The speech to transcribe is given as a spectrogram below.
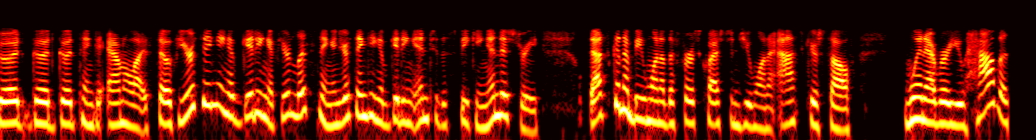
Good, good, good thing to analyze. So if you're thinking of getting, if you're listening and you're thinking of getting into the speaking industry, that's going to be one of the first questions you want to ask yourself whenever you have a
